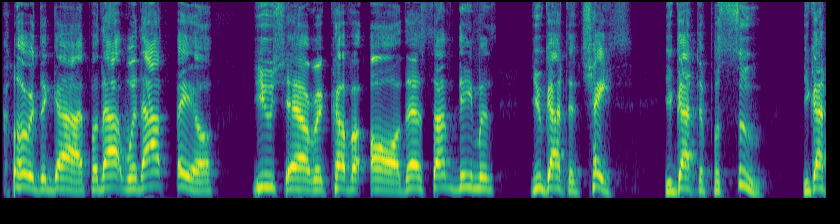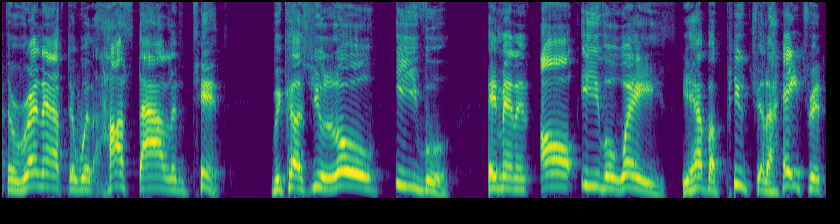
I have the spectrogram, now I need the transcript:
Glory to God. For that without fail, you shall recover all. There's some demons you got to chase, you got to pursue, you got to run after with hostile intent because you loathe evil. Amen. In all evil ways, you have a putrid, a hatred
